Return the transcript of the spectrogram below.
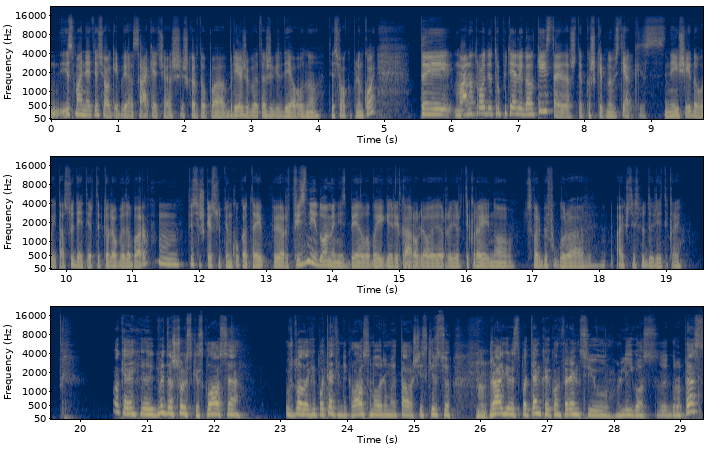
jis man netiesiogiai beje sakė, čia aš iš karto pabrėžiu, bet aš girdėjau, nu, tiesiog aplinkoj. Tai man atrodė truputėlį gal keista, aš taip kažkaip, nu vis tiek, jis neišeidavo į tą sudėtį ir taip toliau, bet dabar mm, visiškai sutinku, kad taip ir fiziniai duomenys beje labai geri Karolio ir, ir tikrai, nu, svarbi figūra aikštės viduryje tikrai. Ok, Gvidas Šulskis klausė, užduoda hipotetinį klausimą, Aurimai, tau aš jį skirsiu. Hmm. Žalgiris patenka į konferencijų lygos grupės,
